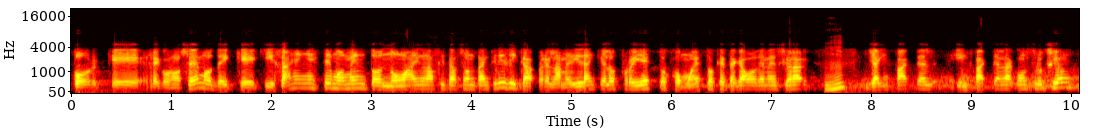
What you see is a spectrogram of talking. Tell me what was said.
porque reconocemos de que quizás en este momento no hay una situación tan crítica, pero en la medida en que los proyectos como estos que te acabo de mencionar ya impacten, impacten la construcción,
